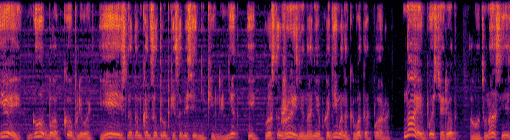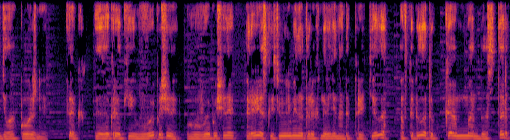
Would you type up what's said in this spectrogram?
Ей глубоко плевать, есть на том конце трубки собеседники или нет, и просто жизненно необходимо на кого-то поорать. Ну и пусть орет, а вот у нас есть дела поважнее. Так, закрылки выпущены, выпущены, резкость в иллюминаторах наведена до предела, автопилоту команда «Старт»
